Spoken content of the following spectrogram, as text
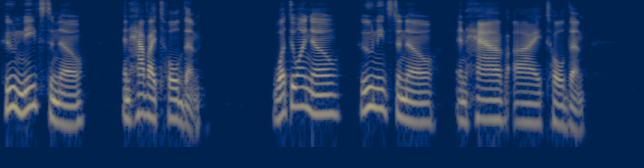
Who needs to know? And have I told them? What do I know? Who needs to know? And have I told them?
